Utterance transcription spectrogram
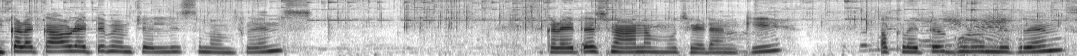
ఇక్కడ కావుడైతే మేము చెల్లిస్తున్నాం ఫ్రెండ్స్ ఇక్కడైతే స్నానము చేయడానికి. అక్కడైతే గుడి ఉంది ఫ్రెండ్స్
